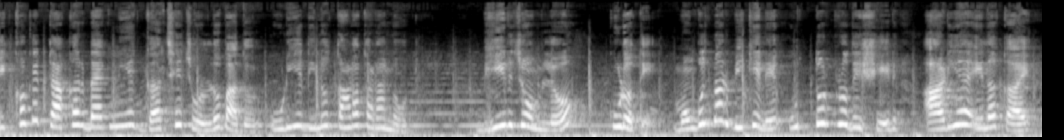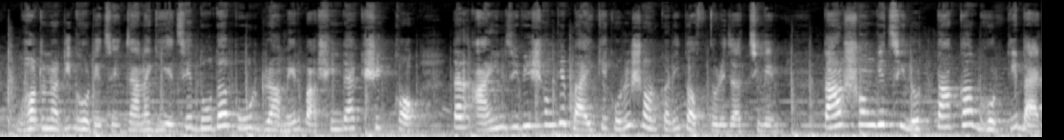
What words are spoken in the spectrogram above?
শিক্ষকের টাকার ব্যাগ নিয়ে গাছে চড়ল বাদর উড়িয়ে দিল তাড়া তাড়া নোট। ভিড় জমল কুড়োতে। মঙ্গলবার বিকেলে উত্তরপ্রদেশের আরিয়া এলাকায় ঘটনাটি ঘটেছে। জানা গিয়েছে, দোদাপুর গ্রামের বাসিন্দা এক শিক্ষক তার আইনজীবীর সঙ্গে বাইকে করে সরকারি দপ্তরে যাচ্ছিলেন। তার সঙ্গে ছিল টাকা ভর্তি ব্যাগ।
